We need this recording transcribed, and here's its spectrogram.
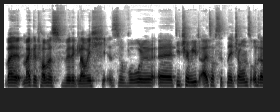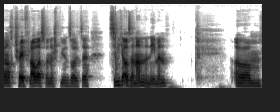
weil Michael Thomas würde, glaube ich, sowohl äh, DJ Reed als auch Sidney Jones oder dann auch Trey Flowers, wenn er spielen sollte, ziemlich auseinandernehmen. Ähm,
